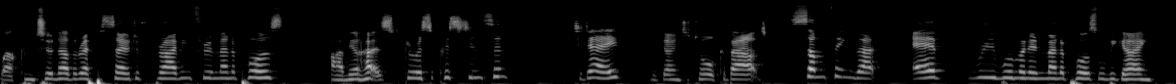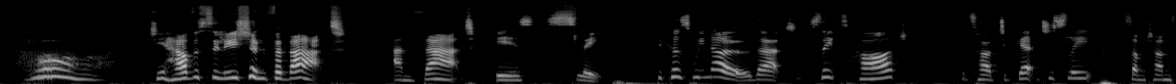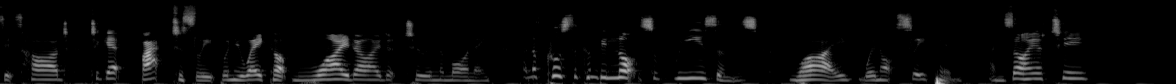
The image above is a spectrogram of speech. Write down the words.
Welcome to another episode of Thriving Through Menopause. I'm your host, Clarissa Christensen. Today, we're going to talk about something that every woman in menopause will be going, Oh, do you have a solution for that? And that is sleep. Because we know that sleep's hard, it's hard to get to sleep. Sometimes it's hard to get back to sleep when you wake up wide eyed at two in the morning. And of course, there can be lots of reasons why we're not sleeping anxiety,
